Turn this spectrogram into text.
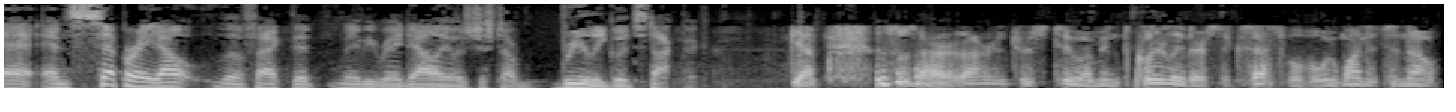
and separate out the fact that maybe Ray Dalio is just a really good stock picker? Yeah, our our interest too. I mean, clearly they're successful, but we wanted to know,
